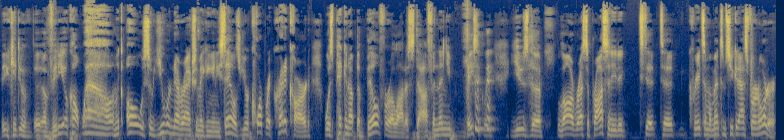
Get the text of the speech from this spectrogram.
That you can't do a, a video call. Well, I'm like, oh, so you were never actually making any sales. Your corporate credit card was picking up the bill for a lot of stuff. And then you basically use the law of reciprocity to, to, to create some momentum so you could ask for an order.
